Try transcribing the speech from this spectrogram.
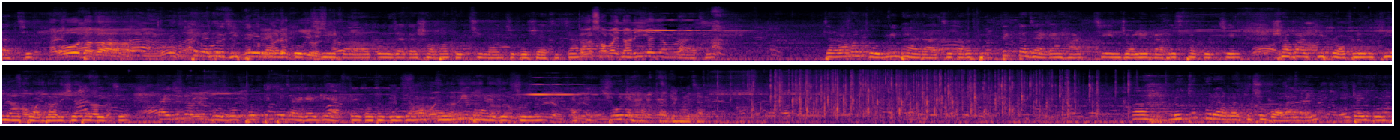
যাচ্ছি ও দাদা ঠিক আছে জিপে গাড়ি করছি বা কোনো জায়গায় সভা করছি মঞ্চে বসে আছি। যারা সবাই দাঁড়িয়ে আছে। যারা আমার কর্মী ভাইরা আছে তারা প্রত্যেকটা জায়গায় হাঁটছেন জলের ব্যবস্থা করছেন সবার কি প্রবলেম কি না প্রবলেম সেটা দেখছে। তাই জন্য আমি বলব প্রত্যেকটা জায়গায় গিয়ে একটাই কথা বলি যে আমার কর্মী ভাইদের জন্য একটা জোরে হাত হয়ে যাবে নতুন করে আমার কিছু বলার নেই। এটাই বলব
